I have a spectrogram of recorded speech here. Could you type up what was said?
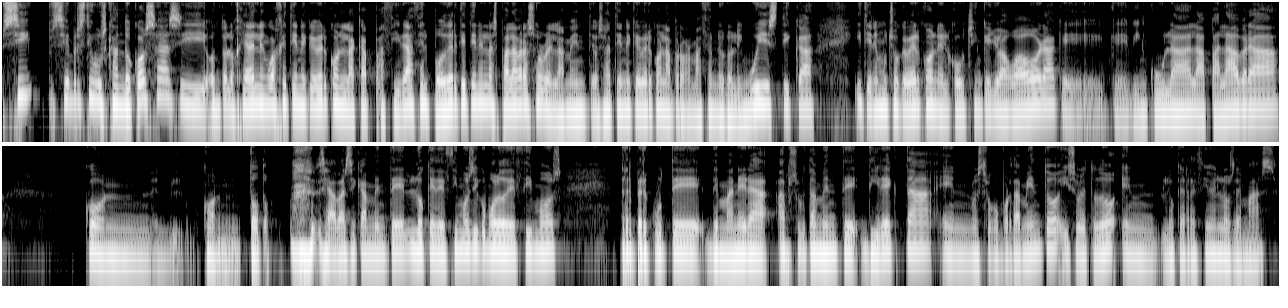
Sí, siempre estoy buscando cosas y ontología del lenguaje tiene que ver con la capacidad, el poder que tienen las palabras sobre la mente. O sea, tiene que ver con la programación neurolingüística y tiene mucho que ver con el coaching que yo hago ahora, que, que vincula la palabra con, con todo. o sea, básicamente lo que decimos y cómo lo decimos repercute de manera absolutamente directa en nuestro comportamiento y sobre todo en lo que reciben los demás.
